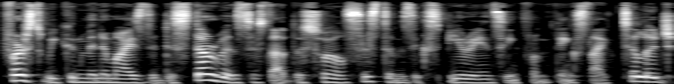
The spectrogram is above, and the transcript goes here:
First, we can minimize the disturbances that the soil system is experiencing from things like tillage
